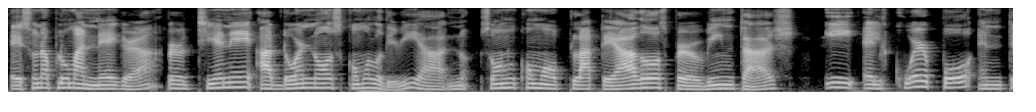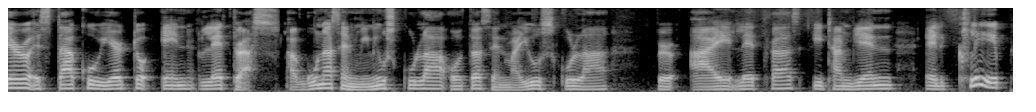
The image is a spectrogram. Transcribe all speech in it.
es una pluma negra, pero tiene adornos, ¿cómo lo diría? No, son como plateados, pero vintage. Y el cuerpo entero está cubierto en letras. Algunas en minúscula, otras en mayúscula, pero hay letras. Y también el clip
